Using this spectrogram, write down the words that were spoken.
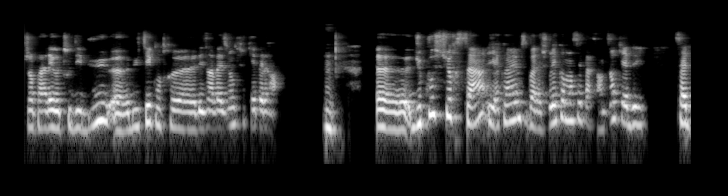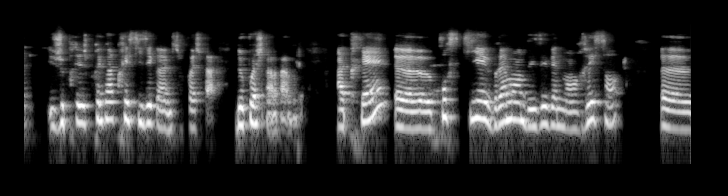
j'en parlais au tout début, euh, lutter contre les invasions de pèlerins. Mm. du coup, sur ça, il y a quand même, voilà, je voulais commencer par ça en disant qu'il y a des, ça, je, je préfère préciser quand même sur quoi je parle, de quoi je parle, pardon. Après, euh, pour ce qui est vraiment des événements récents, euh,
